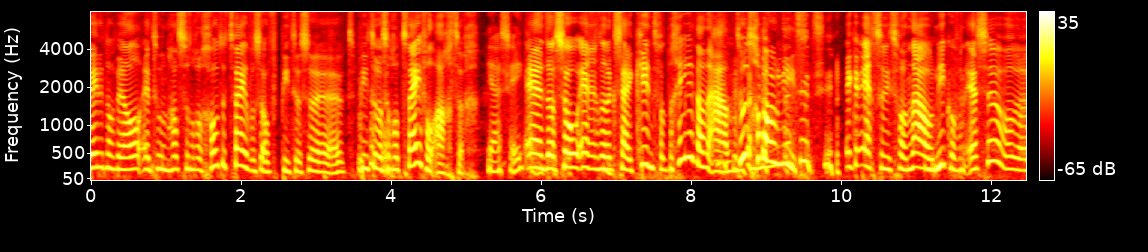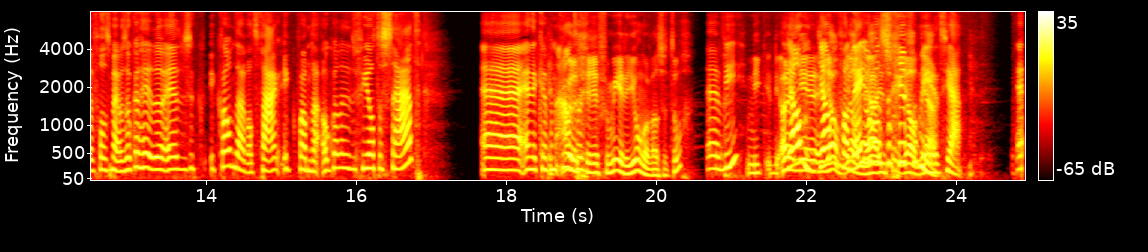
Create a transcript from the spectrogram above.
Weet ik nog wel. En toen had ze nogal grote twijfels over Pieter. Ze, eh, Pieter was nogal twijfelachtig. Ja, zeker. En dat is zo erg dat ik zei: Kind, wat begin je dan aan? Doe het gewoon niet. Ik heb echt zoiets van: Nou, Nico van Essen. Volgens mij was ook een hele. eh, Dus ik, ik kwam daar wat vaak. Ik kwam daar ook wel in de Viottastraat. Eh en ik heb Een een aantal. gereformeerde jongen was het, toch? eh, wie? Niek- oh, nee, Jan, van Leeuwen ja, was Jan, gereformeerd, ja. Eh,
